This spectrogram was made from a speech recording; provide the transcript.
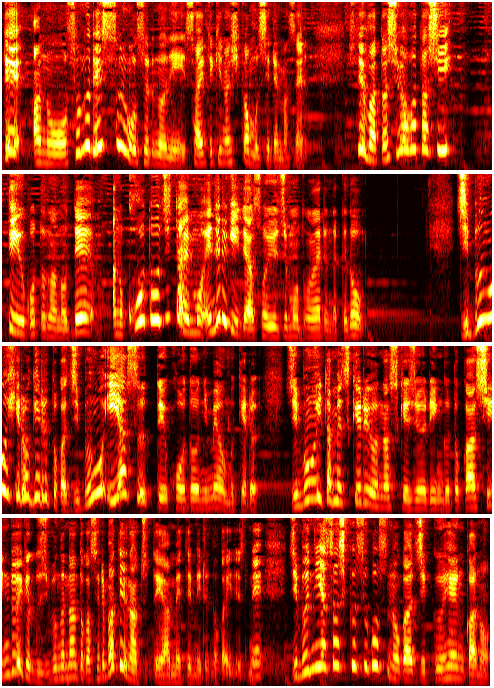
で、あの、そのレッスンをするのに最適な日かもしれません。そして、私は私っていうことなので、あの、行動自体もエネルギーではそういう呪文となるんだけど、自分を広げるとか自分を癒すっていう行動に目を向ける。自分を痛めつけるようなスケジューリングとか、しんどいけど自分が何とかすればっていうのはちょっとやめてみるのがいいですね。自分に優しく過ごすのが時空変化の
